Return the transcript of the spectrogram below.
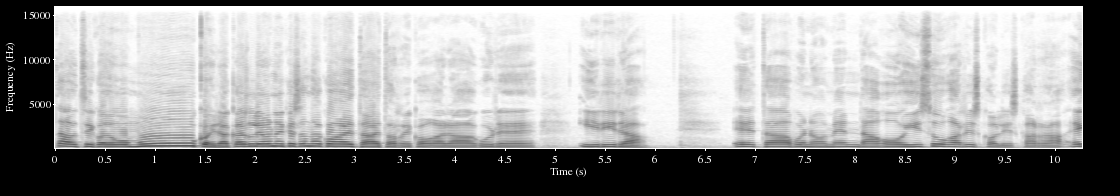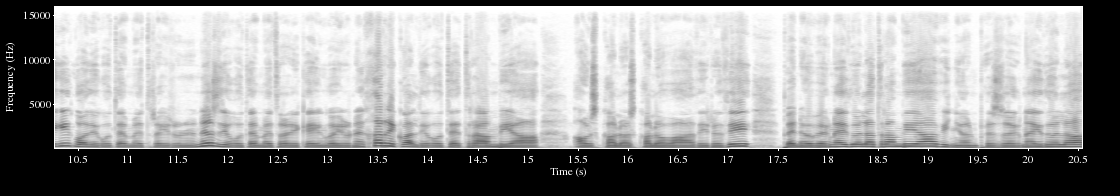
Eta utziko dugu muko irakasle honek esandakoa eta etorriko gara gure irira. Eta, bueno, hemen dago izugarrizko lizkarra. Egingo digute metro irunen, ez digute metrorik egingo irunen. Jarriko aldigute tranbia auskalo auskalo bat dirudi. PNV-ek nahi duela tranbia, binon presoek nahi duela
